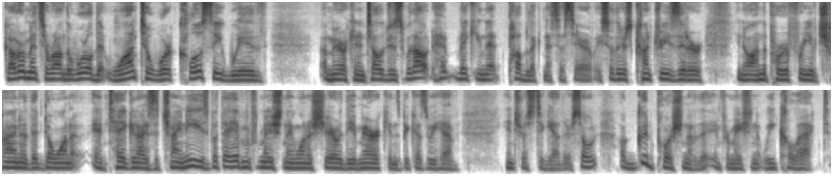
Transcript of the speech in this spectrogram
governments around the world that want to work closely with American intelligence without making that public necessarily. So there's countries that are, you know, on the periphery of China that don't want to antagonize the Chinese, but they have information they want to share with the Americans because we have interests together. So a good portion of the information that we collect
